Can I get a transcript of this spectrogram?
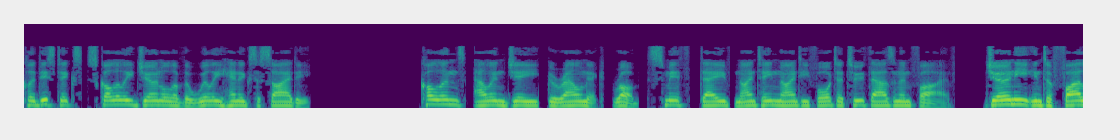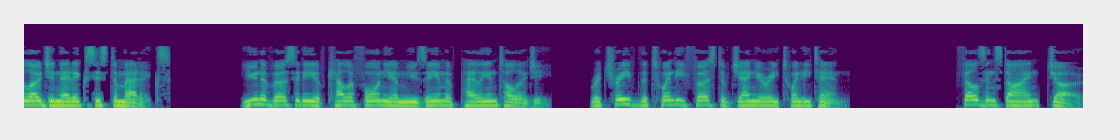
Cladistics Scholarly Journal of the Willi Hennig Society Collins, Alan G., Guralnick, Rob, Smith, Dave 1994–2005. Journey into Phylogenetic Systematics. University of California Museum of Paleontology. Retrieved 21 January 2010. Felsenstein, Joe.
